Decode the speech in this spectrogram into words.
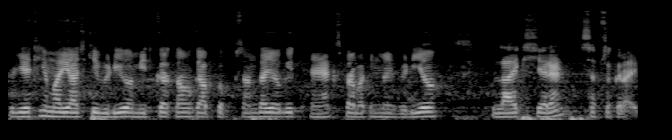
तो ये थी हमारी आज की वीडियो। उम्मीद करता हूँ कि आपको पसंद आई होगी। Thanks for watching my video like share and subscribe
